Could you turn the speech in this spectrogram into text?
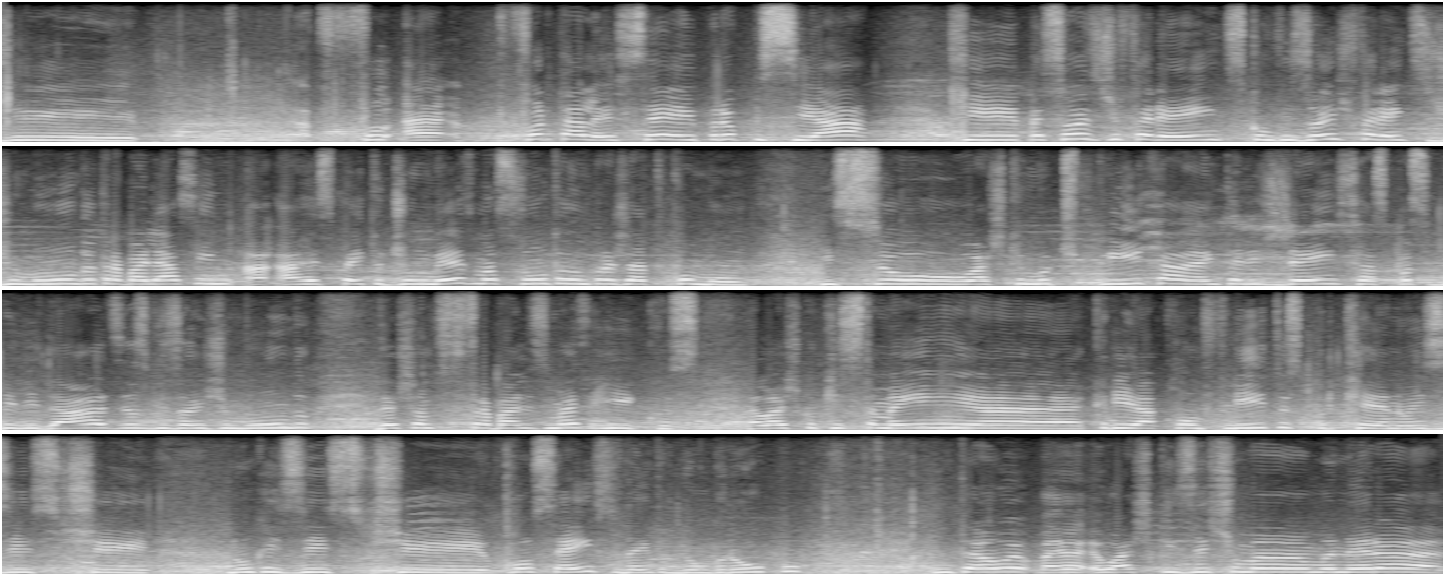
de é, fortalecer e propiciar que pessoas diferentes, com visões diferentes de mundo, trabalhassem a, a respeito de um mesmo assunto em um projeto comum. Isso acho que multiplica a inteligência, as possibilidades, as visões de mundo, deixando os trabalhos mais ricos. É lógico que isso também é, cria conflitos, porque não existe, nunca existe consenso dentro de um grupo. Então eu, é, eu acho que existe uma maneira,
